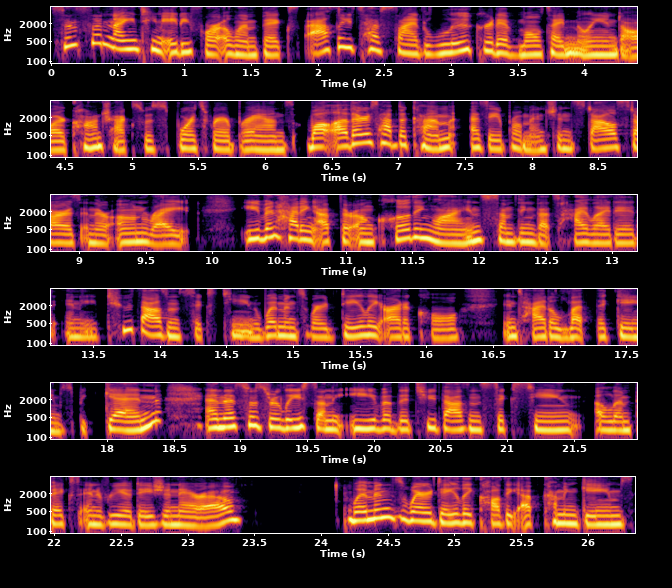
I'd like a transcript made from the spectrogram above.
Since the 1984 Olympics, athletes have signed lucrative multi million dollar contracts with sportswear brands, while others have become, as April mentioned, style stars in their own right, even heading up their own clothing lines, something that's highlighted in a 2016 Women's Wear Daily article entitled Let the Games Begin. And this was released on the eve of the 2016 Olympics in Rio de Janeiro. Women's Wear Daily called the upcoming games,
